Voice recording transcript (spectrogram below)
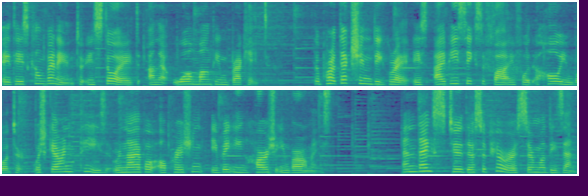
it is convenient to install it on a wall mounting bracket. The protection degree is IP65 for the whole inverter, which guarantees reliable operation even in harsh environments. And thanks to the superior thermal design,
